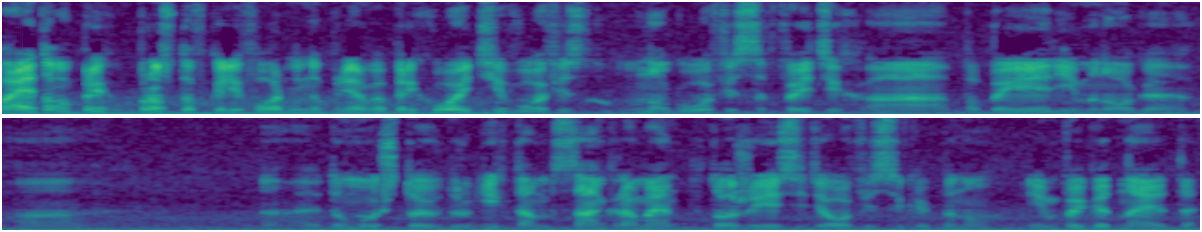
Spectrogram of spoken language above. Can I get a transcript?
поэтому при, просто в Калифорнии, например, вы приходите в офис, много офисов этих, а, по Бэйри много, а, думаю, что и в других, там, Санкраменто тоже есть эти офисы, как бы, ну, им выгодно это.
